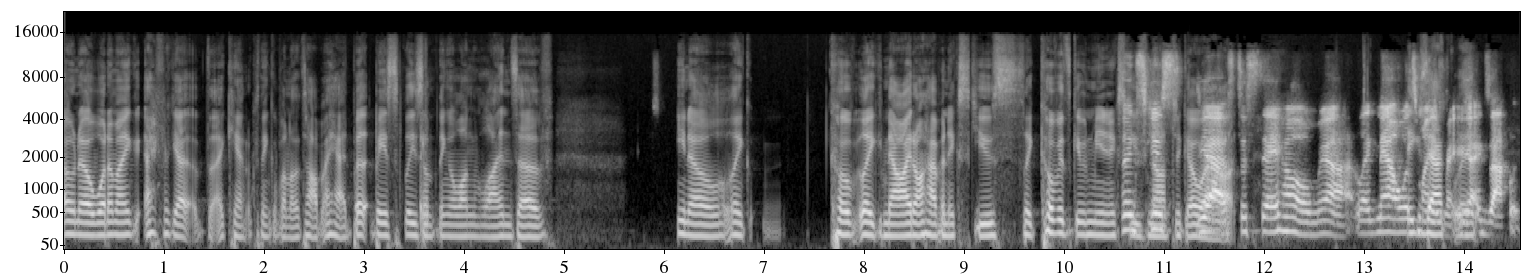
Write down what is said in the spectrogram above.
oh no, what am I? I forget. I can't think of one on the top of my head, but basically something along the lines of, you know, like COVID, like now I don't have an excuse. Like COVID's given me an excuse, excuse not to go out. yes, out. to stay home. Yeah. Like now what's exactly. my, yeah, exactly.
